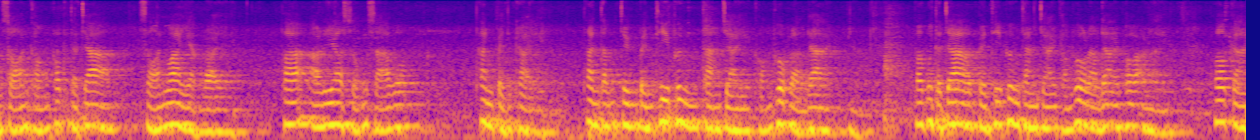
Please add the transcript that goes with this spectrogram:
ำสอนของพระพุทธเจ้า สอนว่าอย่างไร พระอริยสงสาวก ท่านเป็นใคร ท่านจึงเป็นที่พึ่งทางใจของพวกเราได้ พระพุทธเจ้าเป็นที่พึ่งทางใจของพวกเราได้เพราะอะไร เพราะการ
